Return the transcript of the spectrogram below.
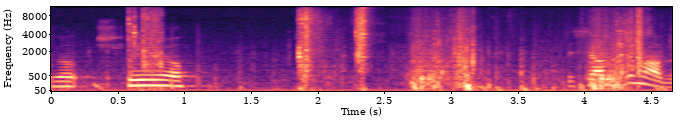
162 al. Eşya aldırdın mı abi?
